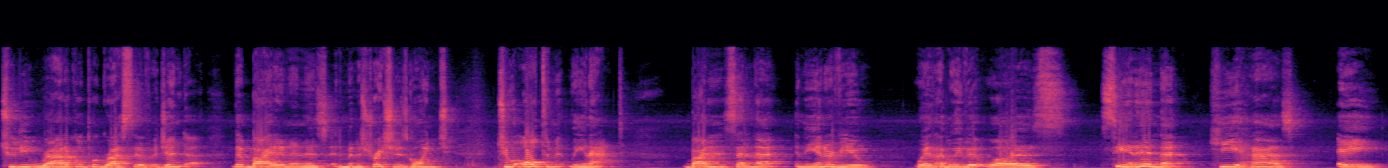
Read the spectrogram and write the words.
to the radical progressive agenda that Biden and his administration is going to, to ultimately enact. Biden said in that in the interview with I believe it was CNN that he has a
